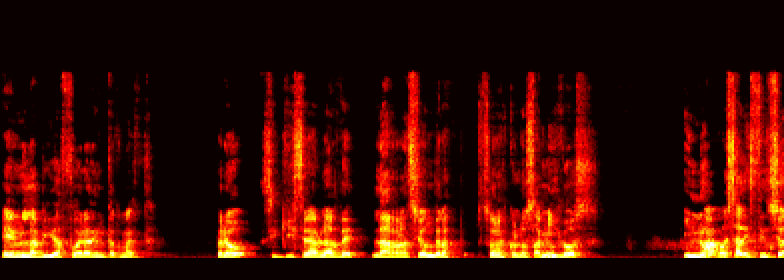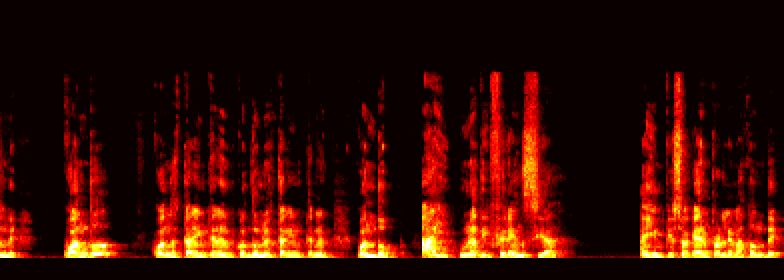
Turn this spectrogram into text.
en la vida fuera de Internet. Pero si quisiera hablar de la relación de las personas con los amigos, y no hago esa distinción de cuándo, cuándo están en Internet, cuando no están en Internet, cuando hay una diferencia, ahí empiezo a caer en problemas donde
